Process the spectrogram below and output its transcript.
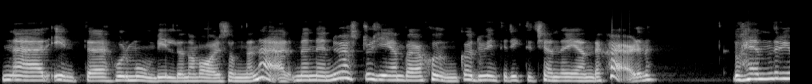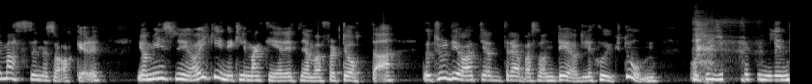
när inte hormonbilden har varit som den är. Men när nu östrogen börjar sjunka och du inte riktigt känner igen det själv. Då händer det ju massor med saker. Jag minns när jag gick in i klimakteriet när jag var 48. Då trodde jag att jag drabbats av en dödlig sjukdom. Och så gick jag till min,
